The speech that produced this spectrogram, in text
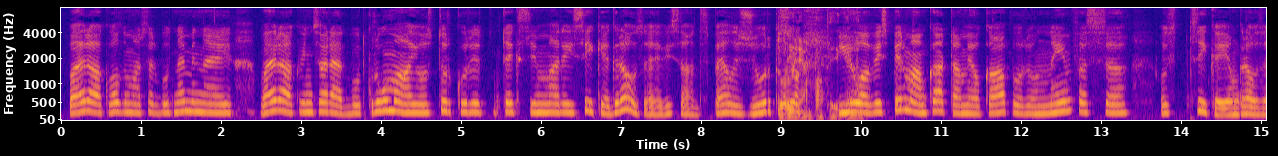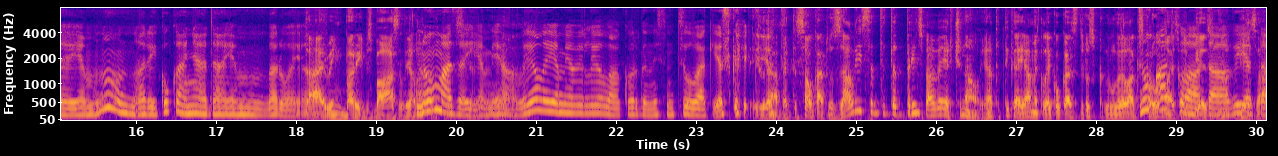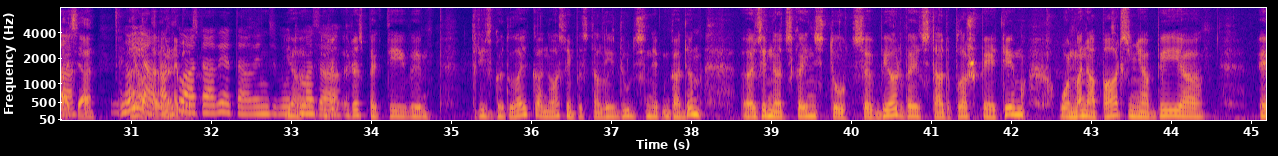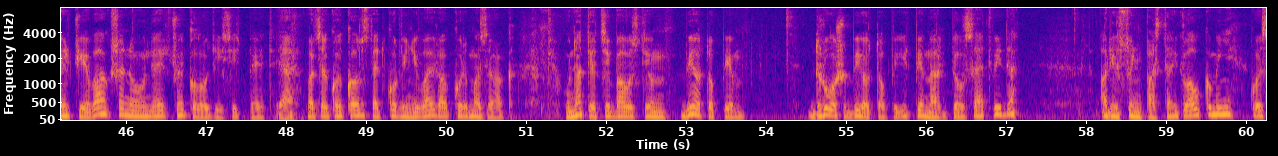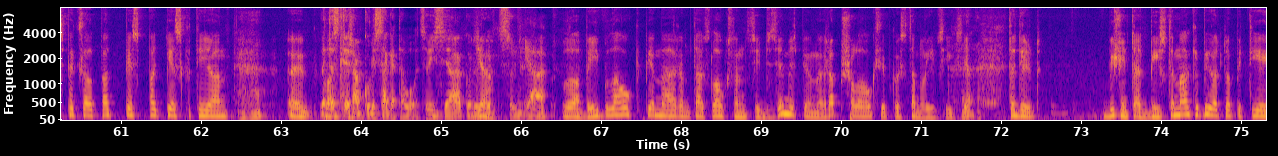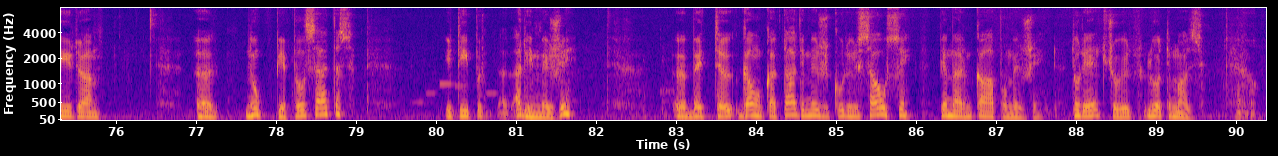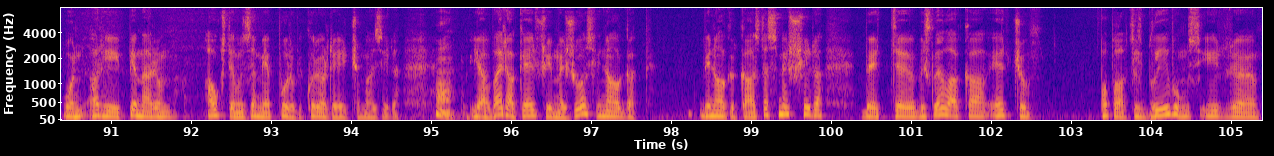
Vairāk Valdemārs varbūt neminēja, vairāk viņas varētu būt krūmājos, tur, kur ir, teiksim, arī sīkie grauzēji, visādi spēles žurkas. Tur jo, viņām patīk. Jā. Jo vispirmām kārtām jau kāpuri un nimfas. Uh, uz cīkajiem grauzējiem, nu, un arī kukaiņētājiem barojām. Tā ir viņa barības bāze lielākā. Nu, mazajiem, jā. jā. Lielajiem jau ir lielāka organisma cilvēki ieskaitot. Jā, bet savukārt uz zālīs, tad, tad, tad principā vērču nav, jā, tad tikai jāmeklē kaut kāds drusku lielāks nu, krūmais vai biez, vietā. Biezājs, jā. Nu, jā, jā atklātā vietā viņas būtu jā, mazāk. Respektīvi, trīs gadu laikā, no 18. līdz 20. gadam, Zinātniskā institūts Bjorka veids tādu plašu pētījumu, un manā pārziņā bija ērču ievākšana un ērču ekoloģijas izpēte. Var sakot, konstatēt, kur viņi ir vairāk, kur ir mazāk. Un attiecībā uz tiem biotopiem, drošu biotopi ir piemēram pilsētvide. Arī suņu pastaigu laukumiņi, ko speciāli pat pies, pat pieskatījām. Aha. Bet tas tiešām kur ir sagatavots viss, jā, kur jā. Labība lauki, piemēram, tāds lauksaimniecības zemes, piemēram, rapšalauks, jeb kas tam līdzīgs. Jā. Tad ir bišķiņ tādi bīstamāki biotopi, tie ir uh, uh, nu, pie pilsētas, ir tīpaši arī meži, uh, bet uh, galvenokārt tādi meži, kur ir sausi, piemēram, kāpu meži. Tur ērču ir ļoti maz. Un arī, piemēram, augstiem un zemie purvi, kur arī ērču maz ir. Hmm. Jā, vairāk ērču ir mežos, vienalga, vienalga kāds tas mežs ir, bet uh, vislielākā ērču populācijas blīvums ir uh,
